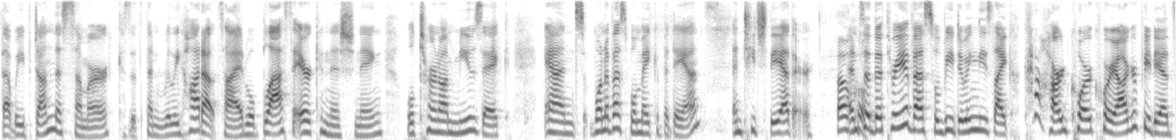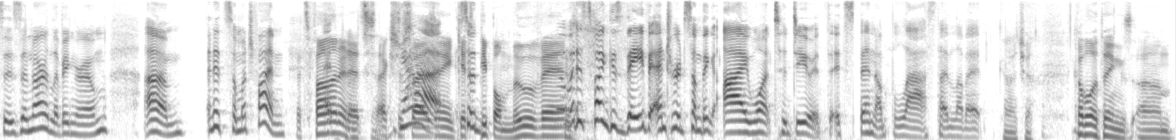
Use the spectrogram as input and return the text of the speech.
that we've done this summer because it's been really hot outside. We'll blast the air conditioning, we'll turn on music, and one of us will make up a dance and teach the other. Oh, and cool. so the three of us will be doing these like kind of hardcore choreography dances in our living room. Um, and it's so much fun. It's fun and it's exercising. it gets so- people moving. But it's fun because they've entered something I want to do. It's it's been a blast. I love it. Gotcha. A couple of things. Um,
